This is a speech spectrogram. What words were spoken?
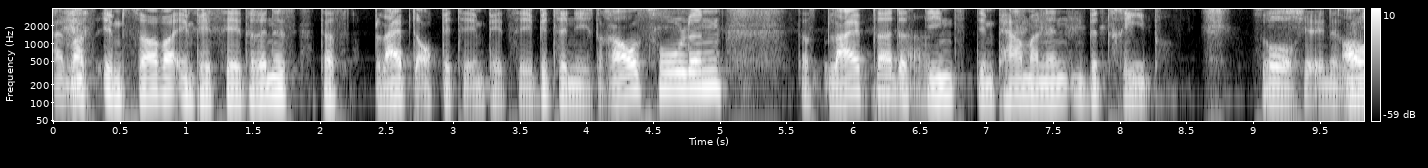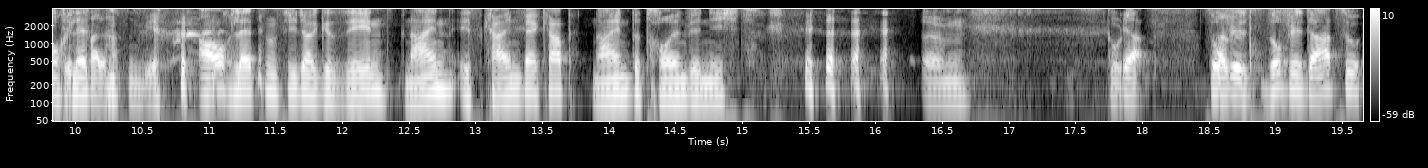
was im Server, im PC drin ist, das bleibt auch bitte im PC. Bitte nicht rausholen. Das bleibt da, das ja. dient dem permanenten Betrieb. So, auch letztens, auch letztens wieder gesehen. Nein, ist kein Backup. Nein, betreuen wir nicht. ähm, gut. Ja. So, also viel, so viel dazu.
